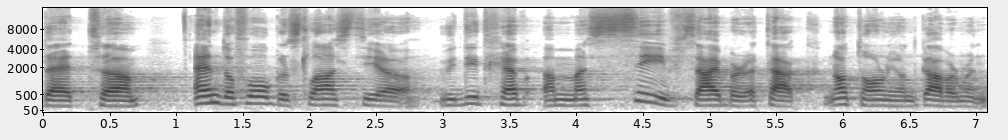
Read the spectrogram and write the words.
that um, end of August last year, we did have a massive cyber attack, not only on government,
